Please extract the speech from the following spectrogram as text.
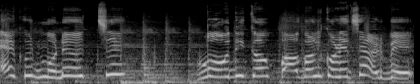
এখন মনে হচ্ছে বৌদিকেও পাগল করে ছাড়বে।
